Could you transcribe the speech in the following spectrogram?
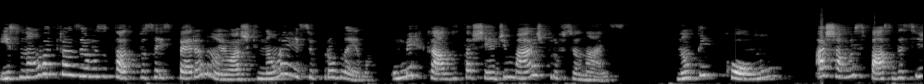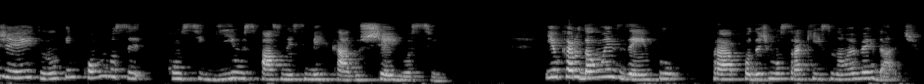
Isso não vai trazer o resultado que você espera, não. Eu acho que não é esse o problema. O mercado está cheio de mais profissionais. Não tem como achar um espaço desse jeito. Não tem como você conseguir um espaço nesse mercado cheio assim. E eu quero dar um exemplo para poder te mostrar que isso não é verdade.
